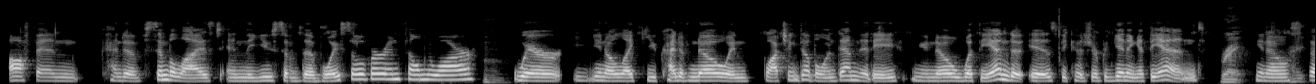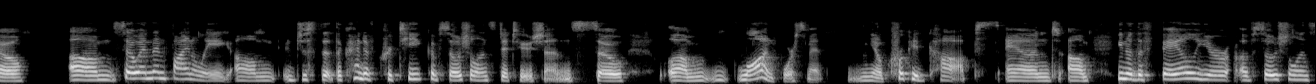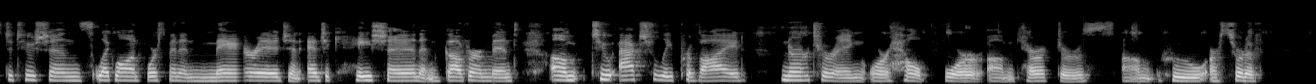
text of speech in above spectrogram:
often kind of symbolized in the use of the voiceover in film noir, mm. where you know, like you kind of know in watching Double Indemnity, you know what the end is because you're beginning at the end, right? You know, right. so. Um, so, and then finally, um, just the, the kind of critique of social institutions. So, um, law enforcement, you know, crooked cops and, um, you know, the failure of social institutions like law enforcement and marriage and education and government, um, to actually provide nurturing or help for, um, characters, um, who are sort of,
